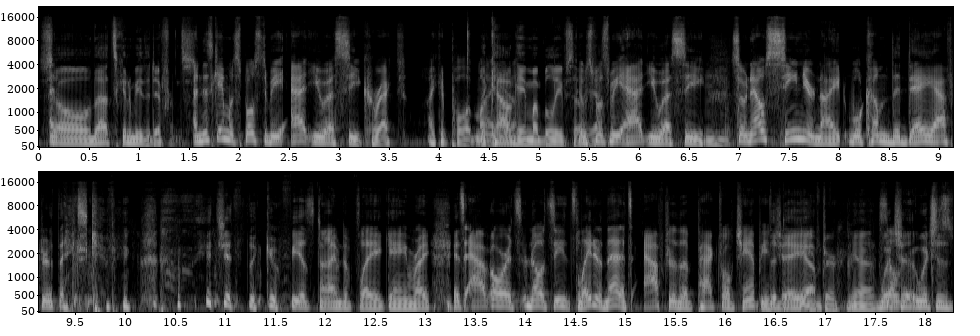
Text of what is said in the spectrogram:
So and, that's going to be the difference. And this game was supposed to be at USC, correct? I could pull up my the Cal uh, game, I believe so. It was yeah. supposed to be at USC. Mm-hmm. So now senior night will come the day after Thanksgiving. it's just the goofiest time to play a game, right? It's af- or it's no, it's it's later than that. It's after the Pac-12 championship. The day game. after, yeah. Which So- uh, which is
